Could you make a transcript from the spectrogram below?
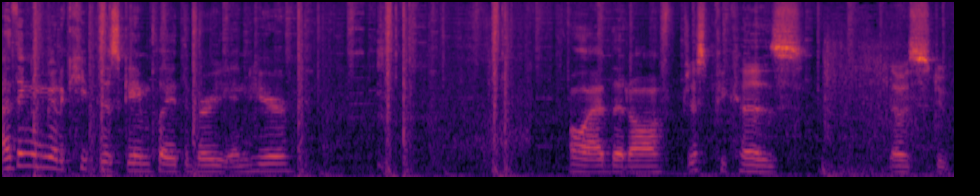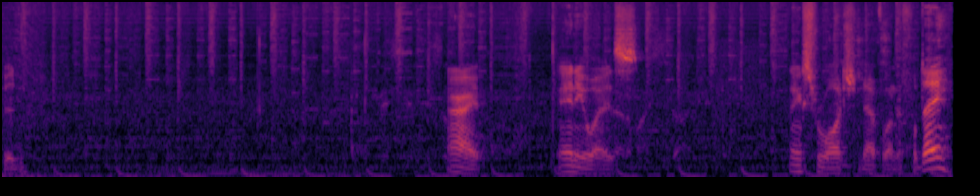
I think I'm going to keep this gameplay at the very end here. I'll add that off just because that was stupid. Alright. Anyways. Thanks for watching. Have a wonderful day.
